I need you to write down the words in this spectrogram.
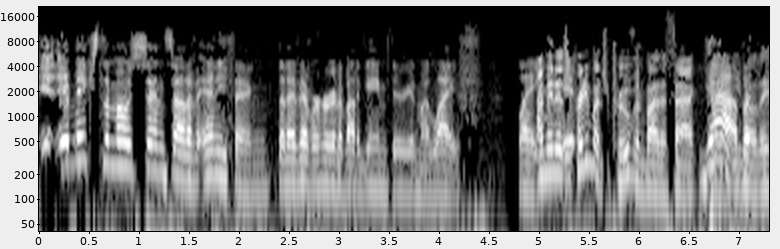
It, it makes the most sense out of anything that I've ever heard about a game theory in my life. Like, I mean, it's it- pretty much proven by the fact Yeah, that you but know they the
